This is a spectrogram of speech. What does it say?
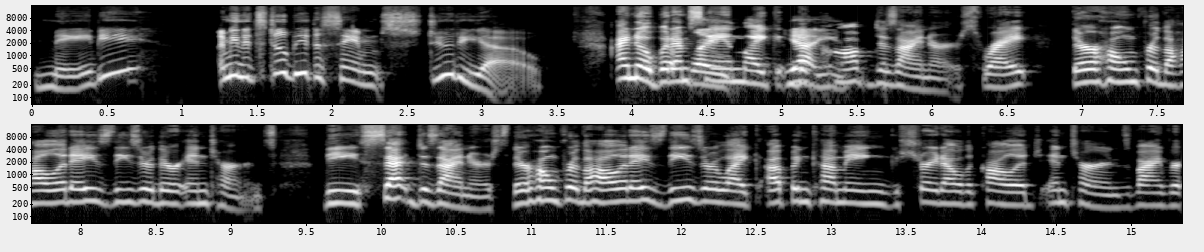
Maybe. I mean, it'd still be the same studio. I know, but But, I'm like, saying like yeah, the you- comp designers, right? They're home for the holidays. These are their interns. The set designers, they're home for the holidays. These are like up and coming, straight out of the college interns vying for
